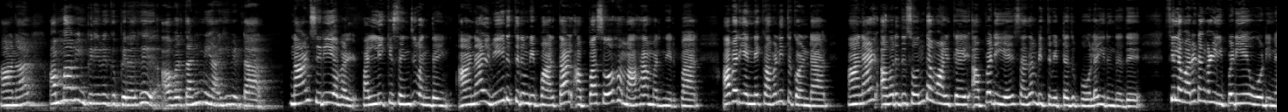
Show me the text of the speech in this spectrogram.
ஆனால் அம்மாவின் பிரிவுக்கு பிறகு அவர் தனிமையாகிவிட்டார். நான் சிறியவள் பள்ளிக்கு சென்று வந்தேன். ஆனால் வீடு திரும்பி பார்த்தால் அப்பா சோகமாக அமர்ந்திருப்பார். அவர் என்னை கவனித்துக் கொண்டார். ஆனால் அவரது சொந்த வாழ்க்கை அப்படியே சதம்பித்து விட்டது போல இருந்தது. சில வருடங்கள் இப்படியே ஓடின.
